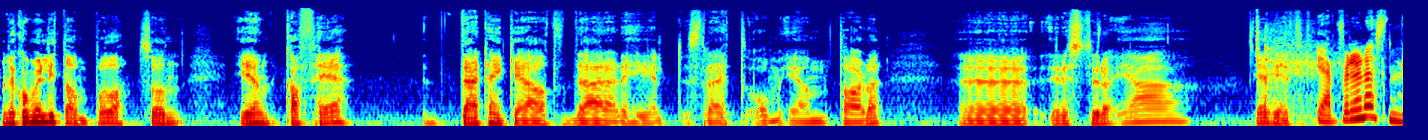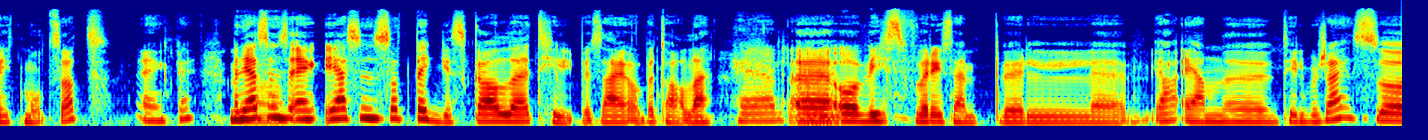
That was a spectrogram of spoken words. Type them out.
Men det kommer litt an på. da. Sånn, I en kafé der tenker jeg at der er det helt streit om én tar det. Eh, restaurant Ja, jeg vet ikke. Jeg føler nesten litt motsatt, egentlig. Men jeg syns, jeg, jeg syns at begge skal eh, tilby seg å betale. Helt enig. og hvis for eksempel uh, ja, en tilbyr seg, så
